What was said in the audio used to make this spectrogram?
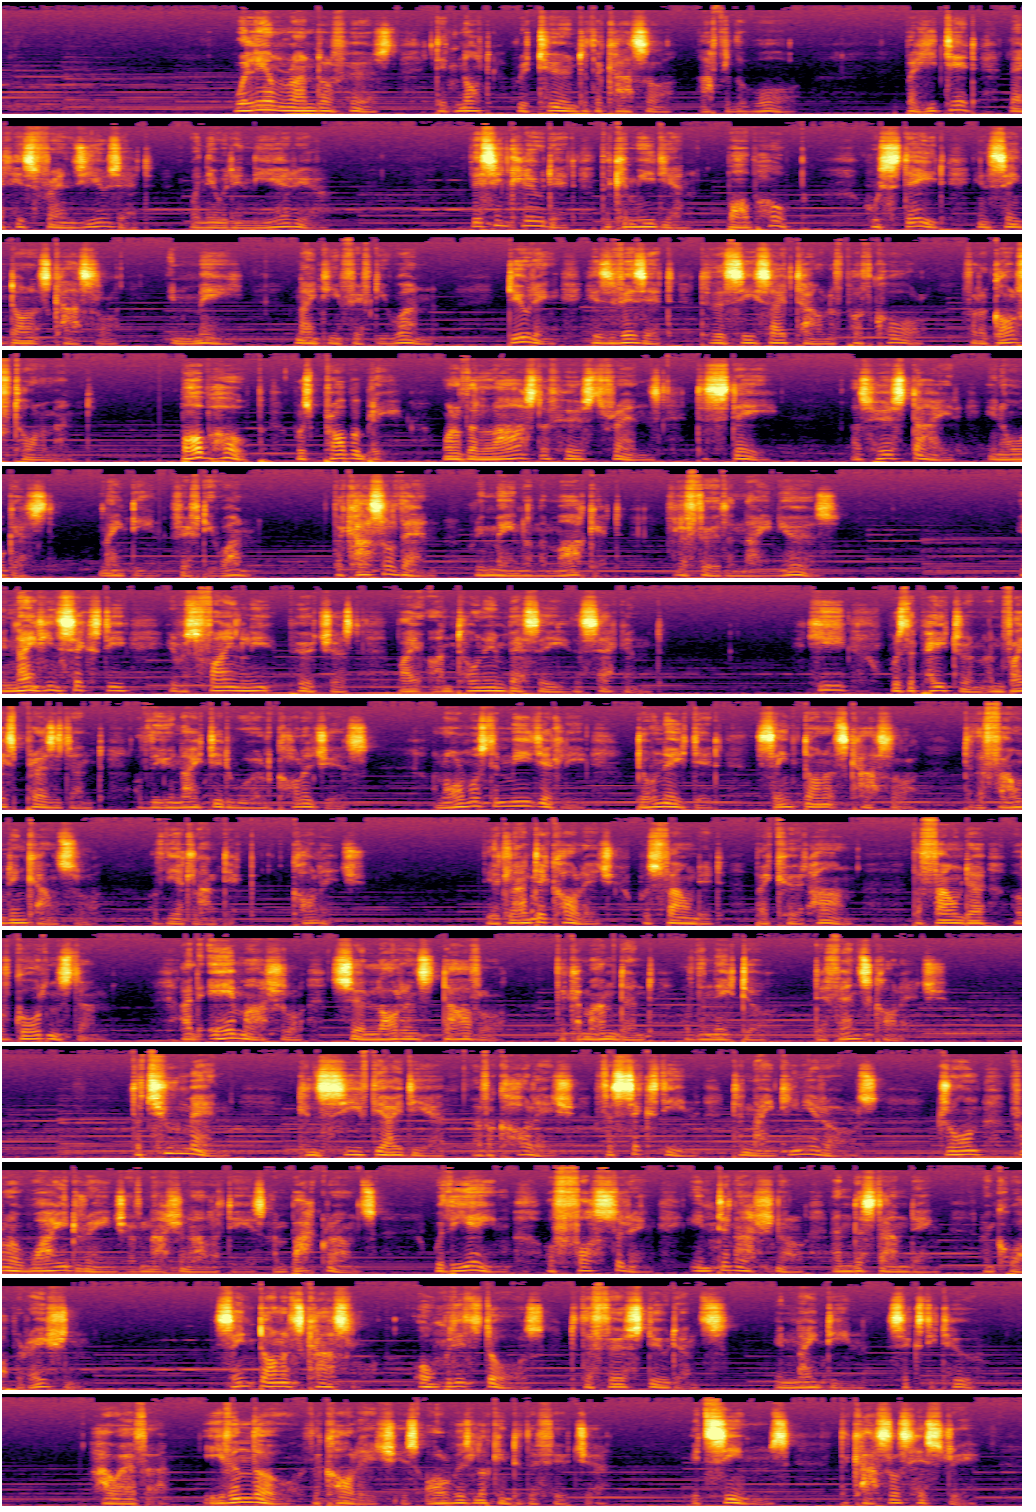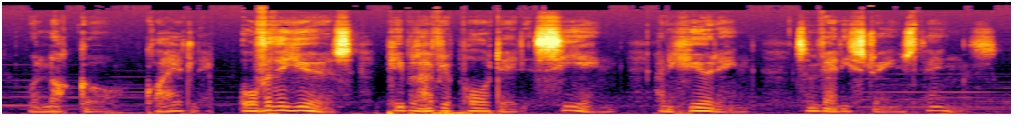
William Randolph Hearst did not return to the castle after the war, but he did let his friends use it when they were in the area. This included the comedian Bob Hope, who stayed in St. Donat's Castle in May 1951 during his visit to the seaside town of Porthcawl for a golf tournament. Bob Hope was probably one of the last of Hearst's friends to stay, as Hearst died in August 1951. The castle then remained on the market for a further nine years. In 1960, it was finally purchased by Antonin Besse II. He was the patron and vice president of the United World Colleges and almost immediately donated St. Donat's Castle to the founding council of the Atlantic College. the Atlantic College was founded by Kurt Hahn, the founder of Gordonstoun, and Air Marshal Sir Lawrence Darvall, the commandant of the NATO Defence College. The two men conceived the idea of a college for 16 to 19 year olds drawn from a wide range of nationalities and backgrounds with the aim of fostering international understanding and cooperation. St Donat's Castle opened its doors to the first students in 1962. However, even though the college is always looking to the future, it seems the castle's history will not go quietly. Over the years, people have reported seeing and hearing some very strange things.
